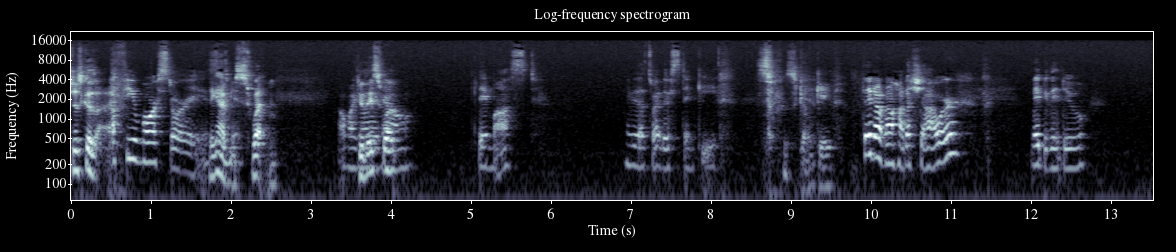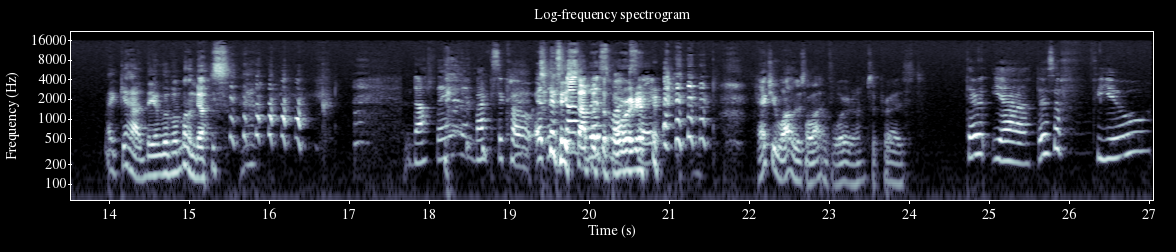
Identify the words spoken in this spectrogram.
Just because a few more stories. they gotta be sweating. Oh my Do god. they I sweat? They must. Maybe that's why they're stinky. Skunk ape. They don't know how to shower. Maybe they do. My God, they live among us. Nothing in Mexico. At They least on stop at the border. Actually, wow, there's a lot in Florida. I'm surprised. there, yeah, there's a few.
